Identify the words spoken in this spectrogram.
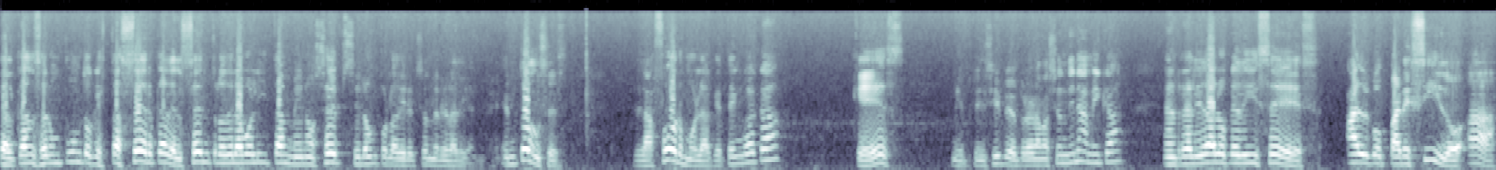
se alcanza en un punto que está cerca del centro de la bolita menos epsilon por la dirección del gradiente. Entonces, la fórmula que tengo acá, que es mi principio de programación dinámica, en realidad lo que dice es algo parecido a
